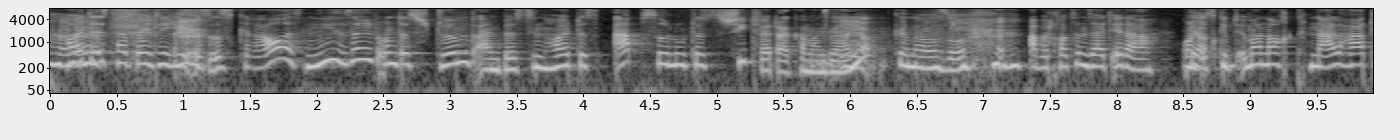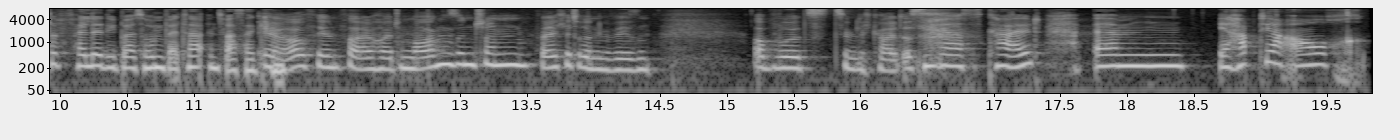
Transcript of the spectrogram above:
heute ist tatsächlich, es ist grau, es nieselt und es stürmt ein bisschen. Heute ist absolutes Schiedwetter, kann man sagen. Ja, genau so. Aber trotzdem seid ihr da. Und ja. es gibt immer noch knallharte Fälle, die bei so einem Wetter ins Wasser gehen. Ja, auf jeden Fall. Heute Morgen sind schon welche drin gewesen. Obwohl es ziemlich kalt ist. Ja, es ist kalt. Ähm, ihr habt ja auch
